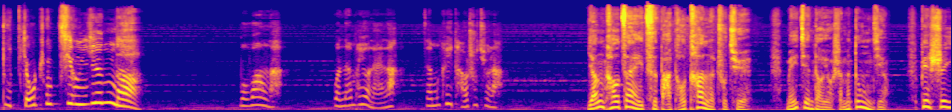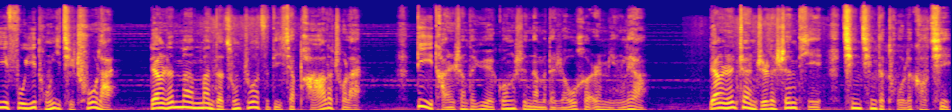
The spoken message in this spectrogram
不调成静音呢？”我忘了，我男朋友来了，咱们可以逃出去了。杨涛再一次把头探了出去，没见到有什么动静，便示意傅一彤一起出来。两人慢慢的从桌子底下爬了出来，地毯上的月光是那么的柔和而明亮。两人站直了身体，轻轻的吐了口气。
